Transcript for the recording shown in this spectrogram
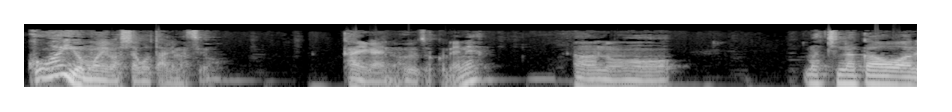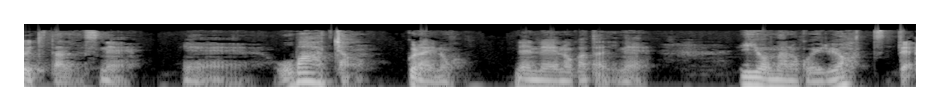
怖い思いはしたことありますよ。海外の風俗でね。あの、街中を歩いてたらですね、えー、おばあちゃんぐらいの年齢の方にね、いい女の子いるよ、つって、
